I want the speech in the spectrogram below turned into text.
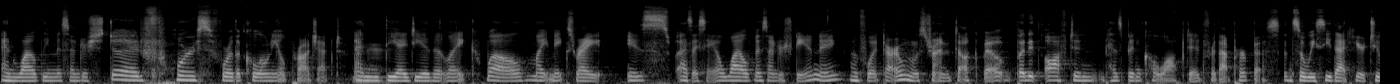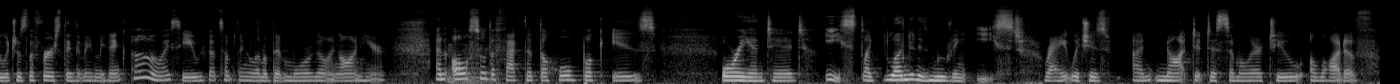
and wildly misunderstood force for the colonial project. Mm-hmm. And the idea that, like, well, might makes right is, as I say, a wild misunderstanding of what Darwin was trying to talk about, but it often has been co opted for that purpose. And so we see that here too, which was the first thing that made me think, oh, I see, we've got something a little bit more going on here. And mm-hmm. also the fact that the whole book is oriented east. Like London is moving east, right? Which is uh, not dissimilar to a lot of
